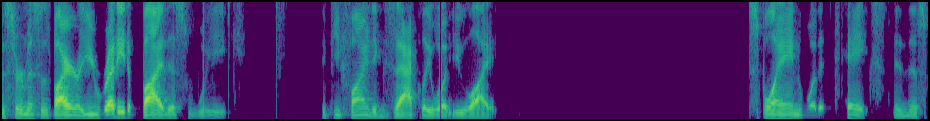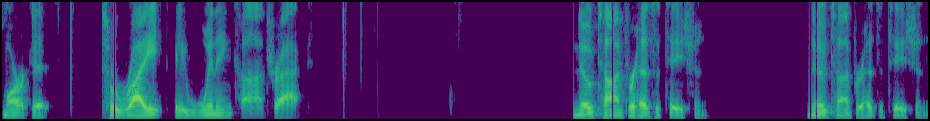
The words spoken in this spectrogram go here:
Mr. and Mrs. Buyer, are you ready to buy this week if you find exactly what you like? Explain what it takes in this market to write a winning contract. No time for hesitation. No time for hesitation.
